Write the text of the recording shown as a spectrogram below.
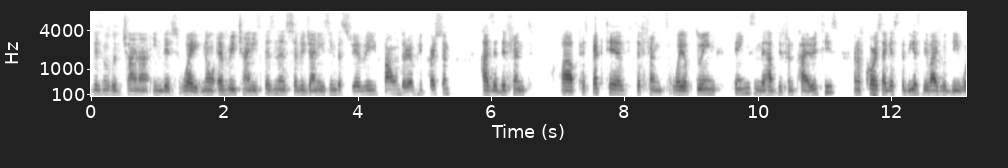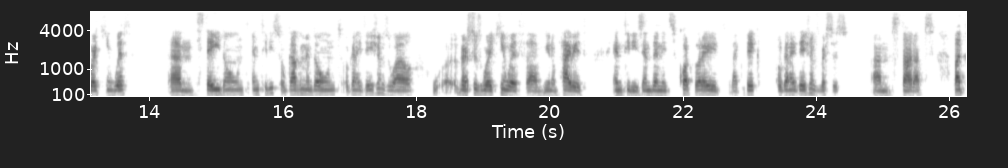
business with China in this way. No, every Chinese business, every Chinese industry, every founder, every person has a different uh, perspective, different way of doing things, and they have different priorities. And of course, I guess the biggest divide would be working with um, state-owned entities, so government-owned organizations, while versus working with um, you know private entities, and then it's corporate like big organizations versus um, startups. But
